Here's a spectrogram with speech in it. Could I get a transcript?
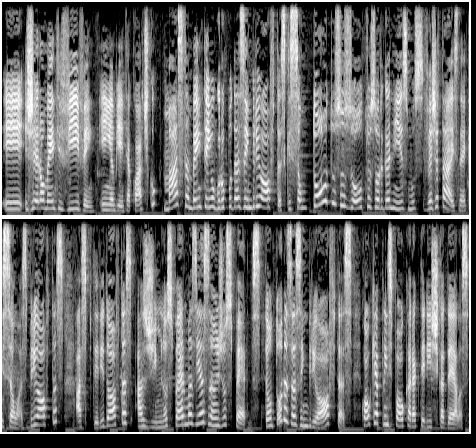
e geralmente vivem em ambiente aquático, mas também tem o grupo das embriófitas, que são todos os outros organismos vegetais, né? Que são as briófitas, as pteridófitas, as gimnospermas e as angiospermas. Então, todas as embriófitas, qual que é a principal característica delas?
